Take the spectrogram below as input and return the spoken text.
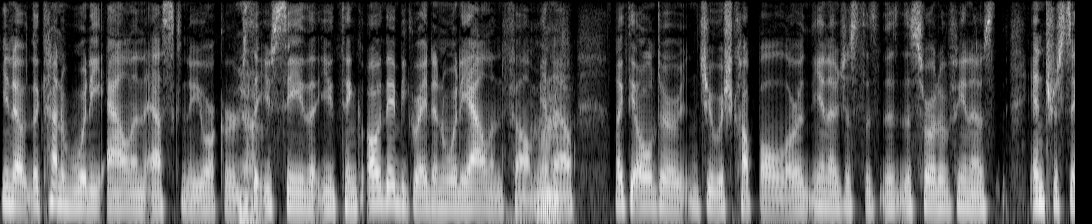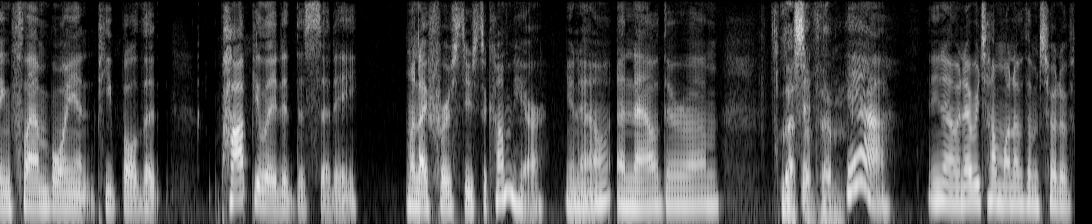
You know the kind of Woody Allen esque New Yorkers Yeah. that you see that you think, oh, they'd be great in a Woody Allen film. You know, like the older Jewish couple, or you know, just the, the, the sort of you know interesting, flamboyant people that populated the city when I first used to come here. You know, and now they're um, less of them. yeah. You know, and every time one of them sort of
